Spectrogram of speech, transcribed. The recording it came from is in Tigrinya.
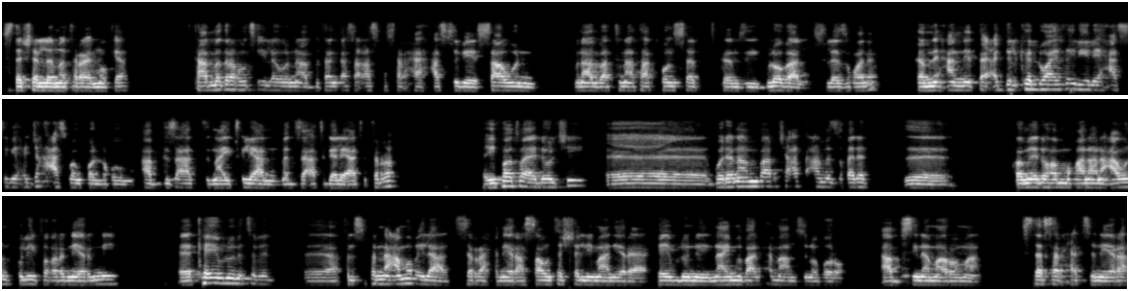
ዝተሸለመት ራይሞክያ ካብ መድረኽ ውፅእ ኢለ እውን ኣብ ብተንቀሳቓሲ ክሰርሓ ይሓስብ እየ እሳ እውን ምናልባት ናታ ኮንሰፕት ከምዚ ግሎባል ስለ ዝኾነ ከም ናይ ሓኔታይ ዕድል ክህልዋ ይኽእል እየ ኢለ ይሓስብ እየ ሕጂ ክሓስበን ከለኹ ኣብ ግዝኣት ናይ ጥልያን መግዛእቲ ገለ እያ ትትርኽ ይፈትዋ እየ ዶልቺ ጎደና ምንባር ትሽዓተ ዓመት ዝኸደት ኮሜዲ ከም ምዃና ንዓ እውን ፍሉይ ፍቕሪ ነይርኒ ከይብሉኒ ትብል ኣብ ፍልስፍና ዕሙቕ ኢላ ትስራሕ ነይራ እሳ እውን ተሸሊማ ነይራ እያ ከይብሉኒ ናይ ምባል ሕማም ዝነበሮ ኣብ ሲነማ ሮማ ዝተሰርሐት ነይራ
